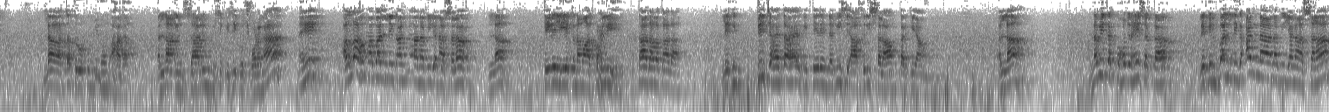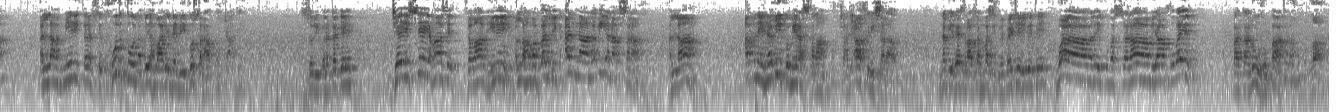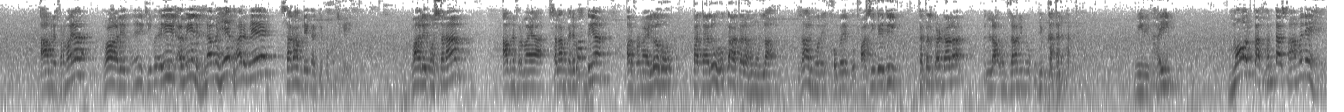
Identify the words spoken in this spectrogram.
لا تترک منہم احدا۔ اللہ ان ظالم میں سے کسی کو چھوڑنا نہیں۔ اللہ مبلغ انا نبی سلام اللہ، تیرے لیے تو نماز پڑھ لی، تازہ و تازہ۔ لیکن دل چاہتا ہے کہ تیرے نبی سے آخری سلام کر کے آؤں۔ اللہ، نبی تک پہنچ نہیں سکتا۔ لیکن بلغ انا نبی سلام، اللہ میری طرف سے خود تو نبی، ہمارے نبی کو سلام پہنچا دے۔ سوری پلٹ گئے جیسے یہاں سے زبان ہلی اللہ مبلغ انا نبی سلام، اللہ اپنے نبی کو میرا سلام پہنچا دے، آخری سلام۔ نبی رہ صاحب مسجد میں بیٹھے ہوئے تھے، وعلیکم السلام یا خبیر قاتلو قاتلہم اللہ۔ آپ نے فرمایا، وعلیکم یعنی جبرائیل امین لمحے بھر میں سلام لے کر کے پہنچ گئی۔ وعلیکم السلام۔ آپ نے فرمایا، سلام کا جواب دیا اور فرمایا لوگوں قتلو ہو قاتلہم اللہ۔ ظالموں نے خوبے کو پھانسی دے دی، قتل کر ڈالا۔ اللہ ان ظالموں کو بھی قتل کر دے۔ میرے بھائی، موت کا فندہ سامنے ہے۔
